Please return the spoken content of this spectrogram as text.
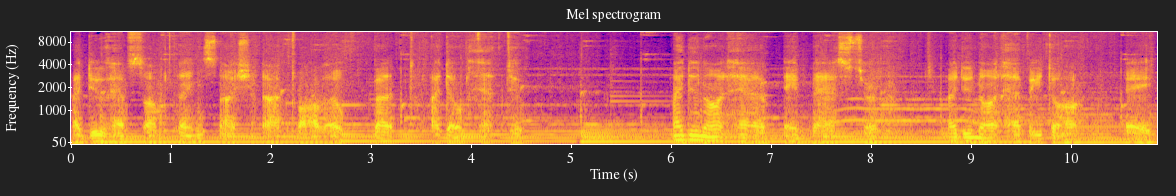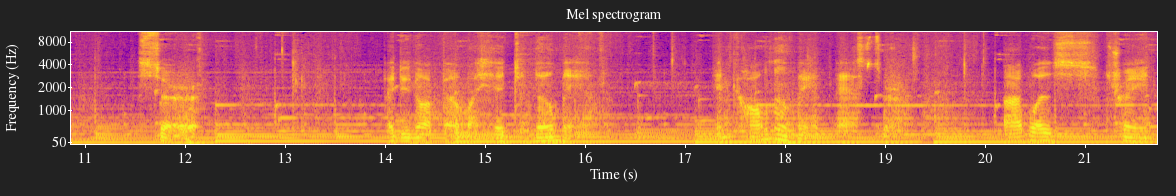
I do have some things I should not follow, but I don't have to. I do not have a master. I do not have a dog, a sir. I do not bow my head to no man, and call no man master. I was trained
